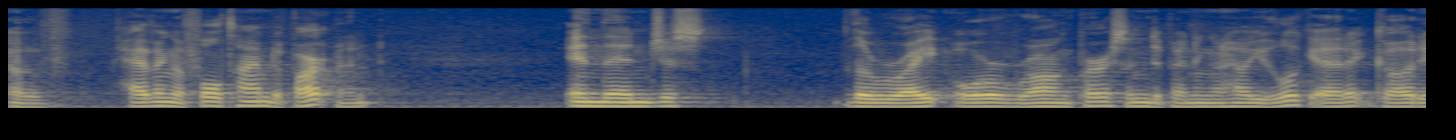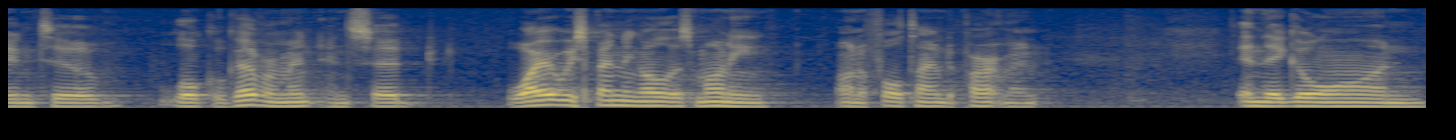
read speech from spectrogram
of having a full-time department, and then just the right or wrong person, depending on how you look at it, got into local government and said, "Why are we spending all this money on a full-time department?" And they go on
